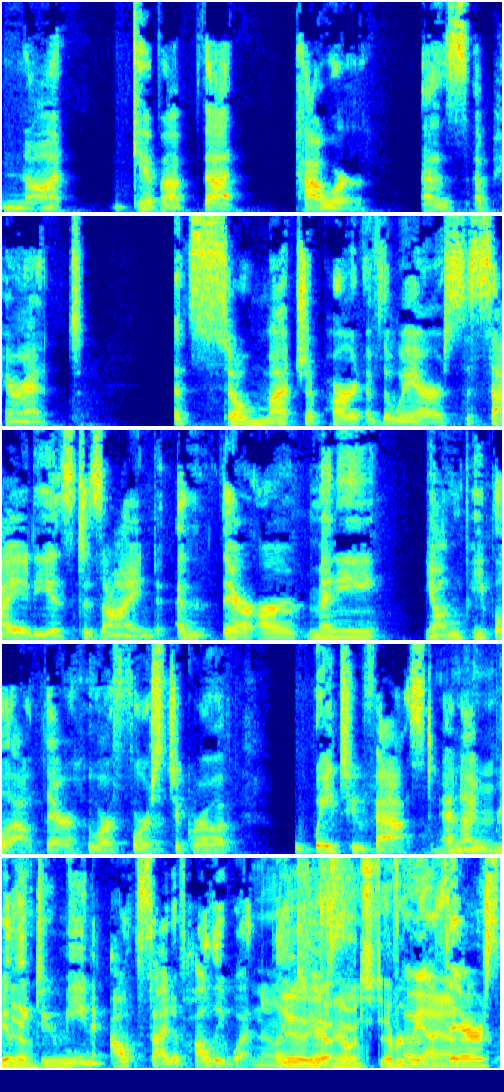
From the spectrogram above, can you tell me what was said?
not give up that power as a parent that's so much a part of the way our society is designed. And there are many young people out there who are forced to grow up way too fast. And I mm-hmm. really Yeah. do mean outside of Hollywood. No. Like yeah, yeah, yeah. there's- No, it's everywhere. Oh, yeah. there's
